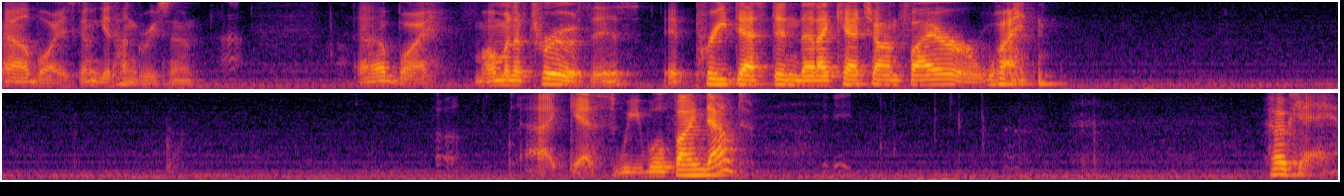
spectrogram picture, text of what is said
Oh boy, he's gonna get hungry soon. Oh boy. Moment of truth is it predestined that I catch on fire or what? I guess we will find out. Okay.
